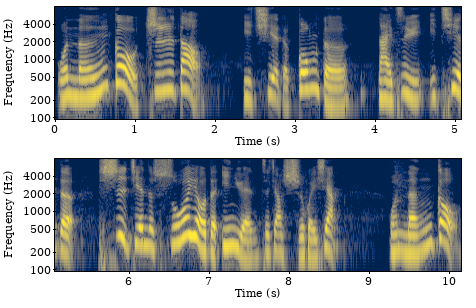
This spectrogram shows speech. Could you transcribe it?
我能够知道一切的功德，乃至于一切的世间的所有的因缘，这叫实回向；我能够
